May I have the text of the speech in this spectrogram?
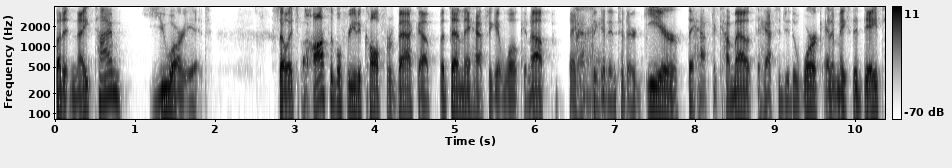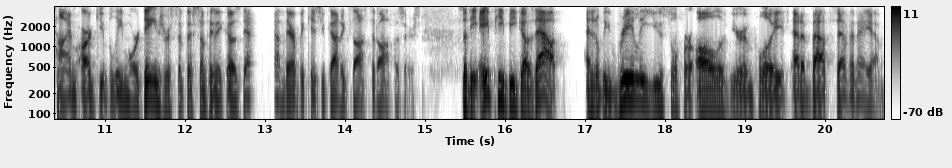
But at nighttime, you are it. So it's possible for you to call for backup, but then they have to get woken up. They have to get into their gear. They have to come out. They have to do the work. And it makes the daytime arguably more dangerous if there's something that goes down there because you've got exhausted officers. So the APB goes out, and it'll be really useful for all of your employees at about 7 a.m.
